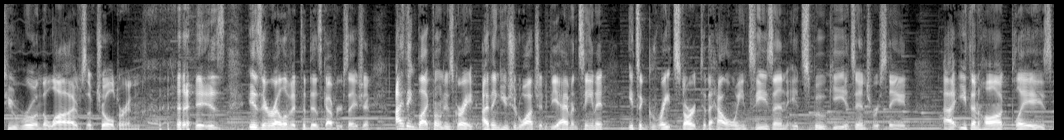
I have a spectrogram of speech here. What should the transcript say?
to ruin the lives of children is is irrelevant to this conversation. I think Black Phone is great. I think you should watch it. If you haven't seen it, it's a great start to the Halloween season. It's spooky, it's interesting. Uh, Ethan Hawke plays,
